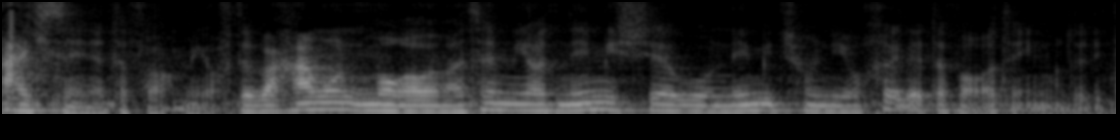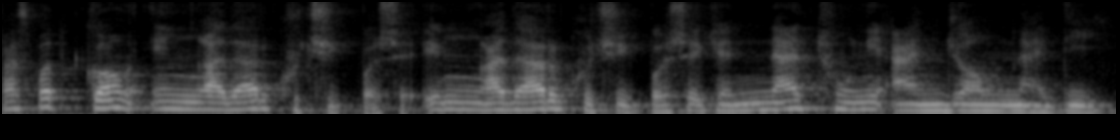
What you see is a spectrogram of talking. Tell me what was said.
عکس این اتفاق میافته و همون مقاومت میاد نمیشه و نمی‌تونی و خیلی اتفاقات این مدلی پس باید گام اینقدر کوچیک باشه اینقدر کوچیک باشه که نتونی انجام ندی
